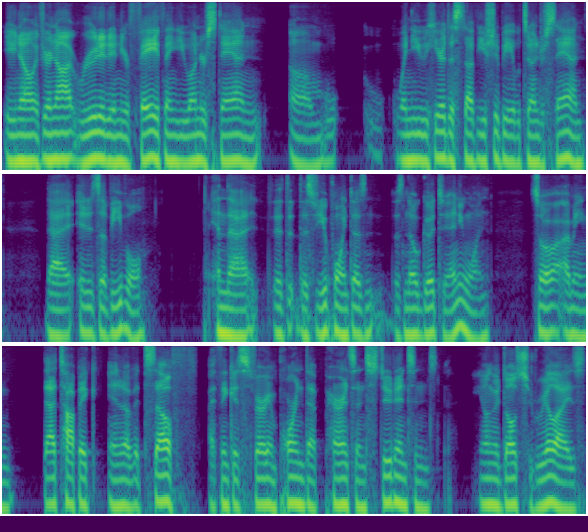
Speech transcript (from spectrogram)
you know, if you're not rooted in your faith and you understand, um, when you hear this stuff, you should be able to understand that it is of evil, and that th- this viewpoint doesn't does no good to anyone. So, I mean, that topic in and of itself, I think it's very important that parents and students and young adults should realize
